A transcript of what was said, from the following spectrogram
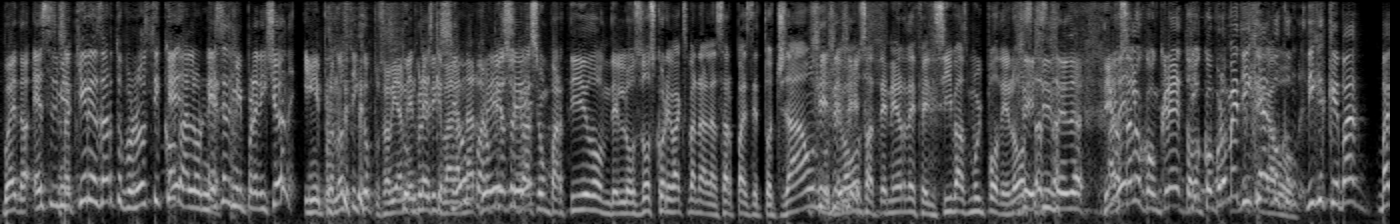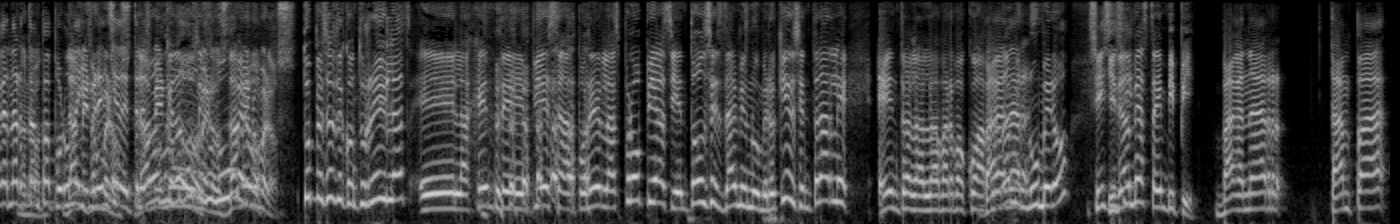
Bueno, ese O es sea, mi. ¿quieres dar tu pronóstico? eh, Dalo esa es mi predicción y mi pronóstico, pues obviamente es que va a ganar. Yo parece- pienso que va a ser un partido donde los dos corebacks van a lanzar pases de touchdown, Sí, donde sí, sí. vamos a tener defensivas muy poderosas. Sí, sí, sí, sí. Dinos ver, algo concreto, comprométete, Dije, algo Gabo. con- dije que va, va a ganar No, no, Tampa por una diferencia números, de 3 dame números, dame número. números. Tú empezaste con tus reglas, eh, la gente empieza a poner las propias y entonces dame un número. ¿Quieres entrarle? Entra a la barbacoa. Va a pero dame ganar- un número Sí, sí, y dame sí. hasta MVP. Va a ganar Tampa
